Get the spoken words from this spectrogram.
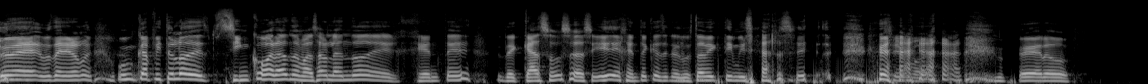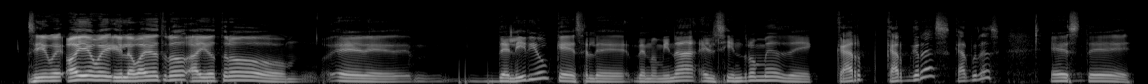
me gustaría un, capítulo de cinco horas nomás hablando de gente, de casos así, de gente que se le gusta victimizarse. Pero. Sí, güey. Oye, güey, y luego hay otro, hay otro eh, delirio que se le denomina el síndrome de Carp, Carpgras, Carpgras. Este,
